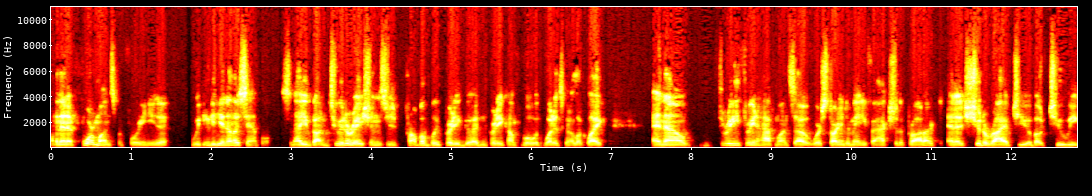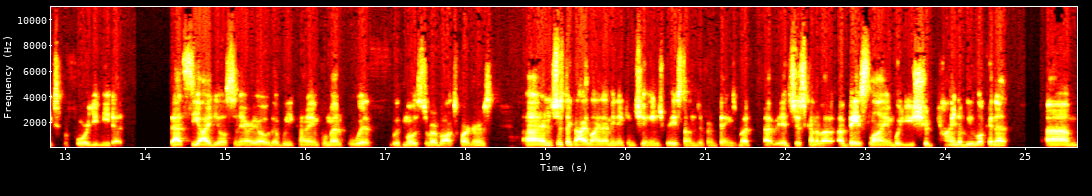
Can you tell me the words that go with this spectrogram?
And then at four months before you need it, we can give you another sample. So now you've gotten two iterations. You're probably pretty good and pretty comfortable with what it's going to look like. And now, three, three and a half months out, we're starting to manufacture the product, and it should arrive to you about two weeks before you need it. That's the ideal scenario that we kind of implement with with most of our box partners. Uh, and it's just a guideline. I mean, it can change based on different things, but uh, it's just kind of a, a, baseline what you should kind of be looking at, um,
